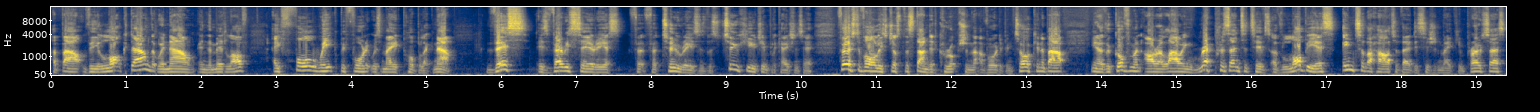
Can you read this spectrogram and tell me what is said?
about the lockdown that we're now in the middle of a full week before it was made public. Now, this is very serious for, for two reasons. There's two huge implications here. First of all, is just the standard corruption that I've already been talking about. You know, the government are allowing representatives of lobbyists into the heart of their decision making process.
